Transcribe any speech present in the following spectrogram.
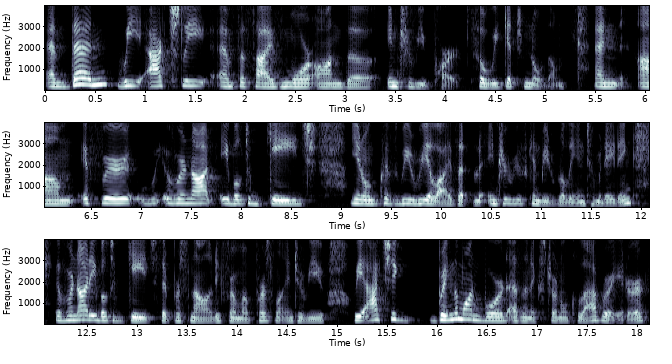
and then we actually emphasize more on the interview part so we get to know them. And um, if we're we, we're not able to gauge you know because we realize that interviews can be really intimidating if we're not able to gauge their personality from a personal interview we actually bring them on board as an external collaborator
